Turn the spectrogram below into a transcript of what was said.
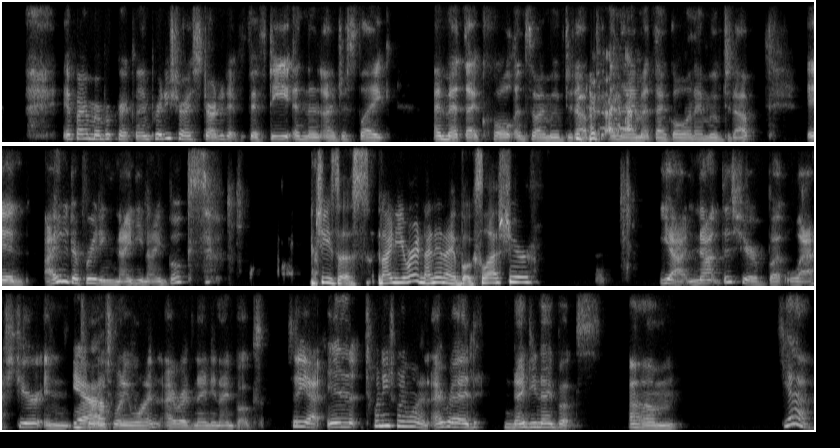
if I remember correctly, I'm pretty sure I started at 50 and then I just like I met that goal, and so I moved it up, and then I met that goal, and I moved it up, and I ended up reading 99 books. Jesus, nine! You read 99 books last year. Yeah, not this year, but last year in yeah. 2021, I read 99 books. So yeah, in 2021, I read 99 books. Um, yeah,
